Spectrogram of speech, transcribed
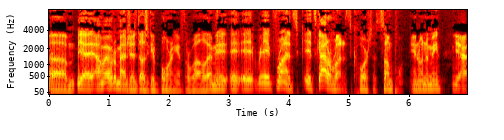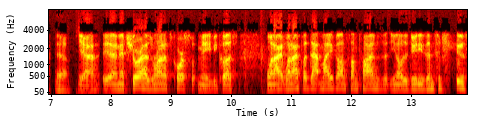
Um, yeah, I I would imagine it does get boring after a while. I mean, it it, it, run its it's got to run its course at some point. You know what I mean? Yeah. Yeah. Yeah, and it sure has run its course with me because when I when I put that mic on, sometimes you know to do these interviews,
